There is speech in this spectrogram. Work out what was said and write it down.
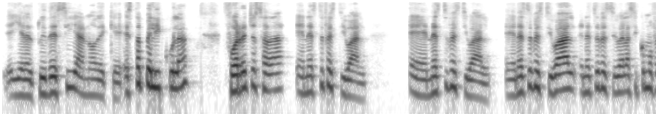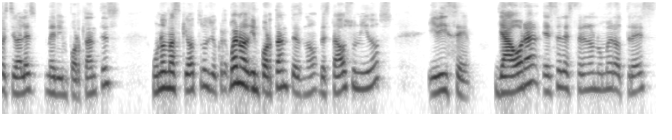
y en el tweet decía, ¿no? De que esta película fue rechazada en este festival, en este festival, en este festival, en este festival, así como festivales medio importantes, unos más que otros, yo creo, bueno, importantes, ¿no? De Estados Unidos, y dice, y ahora es el estreno número 3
